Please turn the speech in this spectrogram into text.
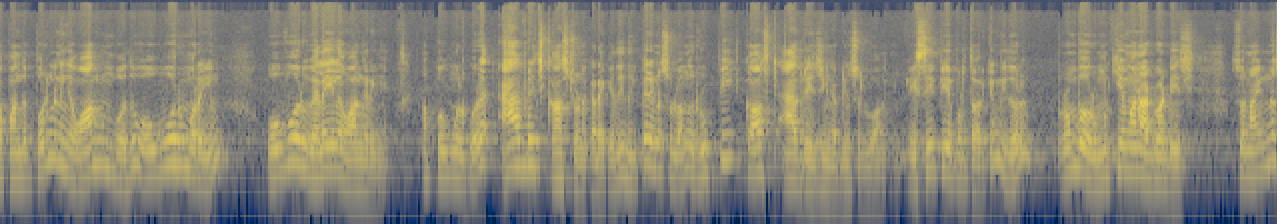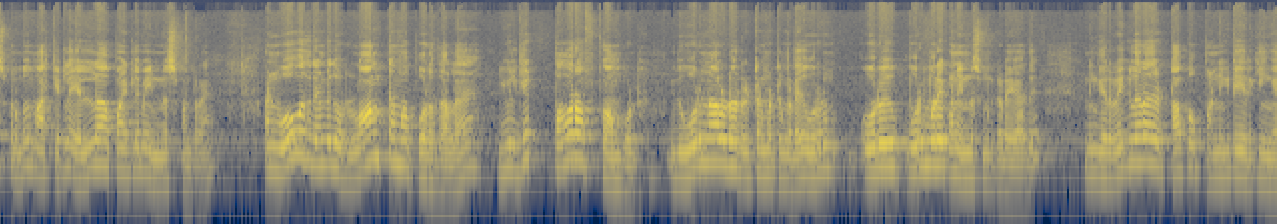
அப்போ அந்த பொருளை நீங்கள் வாங்கும்போது ஒவ்வொரு முறையும் ஒவ்வொரு விலையில் வாங்குறீங்க. அப்போ உங்களுக்கு ஒரு ஆவரேஜ் காஸ்ட் ஒன்று கிடைக்குது. இதுக்கு பேர் என்ன சொல்லுவாங்க? ருப்பி காஸ்ட் ஆவரேஜிங் அப்படின்னு சொல்லுவாங்க. எஸ்சிபியை பொறுத்த வரைக்கும் இது ஒரு ரொம்ப ஒரு முக்கியமான அட்வான்டேஜ் ஸோ நான் இன்வெஸ்ட் பண்ணும்போது மார்க்கெட்டில் எல்லா பாயிண்ட்லையுமே இன்வெஸ்ட் பண்ணுறேன் அண்ட் ஓவர் டைமில் இது ஒரு லாங் டேர்மாக போகிறதால you will get power of compound இது ஒரு நாளோட ரிட்டர்ன் மட்டும் கிடையாது. ஒரு ஒரு ஒரு முறை பண்ண இன்வெஸ்ட்மெண்ட் கிடையாது. நீங்கள் ரெகுலராக அதை டாப் அப் பண்ணிக்கிட்டே இருக்கீங்க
